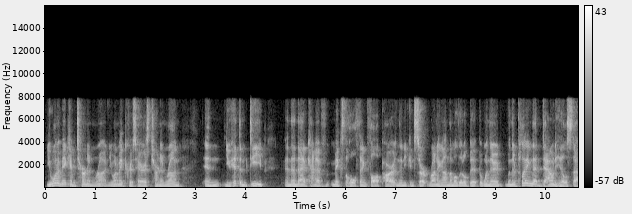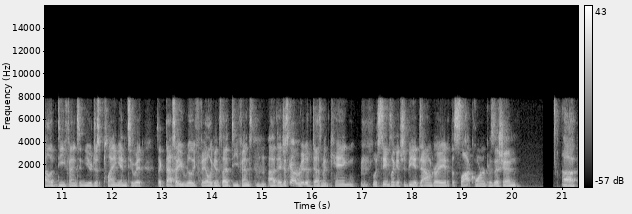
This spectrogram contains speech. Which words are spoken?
you want to make him turn and run. You want to make chris harris turn and run and you hit them deep and then that kind of makes the whole thing fall apart and then you can start running on them a little bit. But when they're when they're playing that downhill style of defense and you're just playing into it it's like that's how you really fail against that defense. Mm-hmm. uh, they just got rid of desmond king which seems like it should be a downgrade at the slot corner position. Uh,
